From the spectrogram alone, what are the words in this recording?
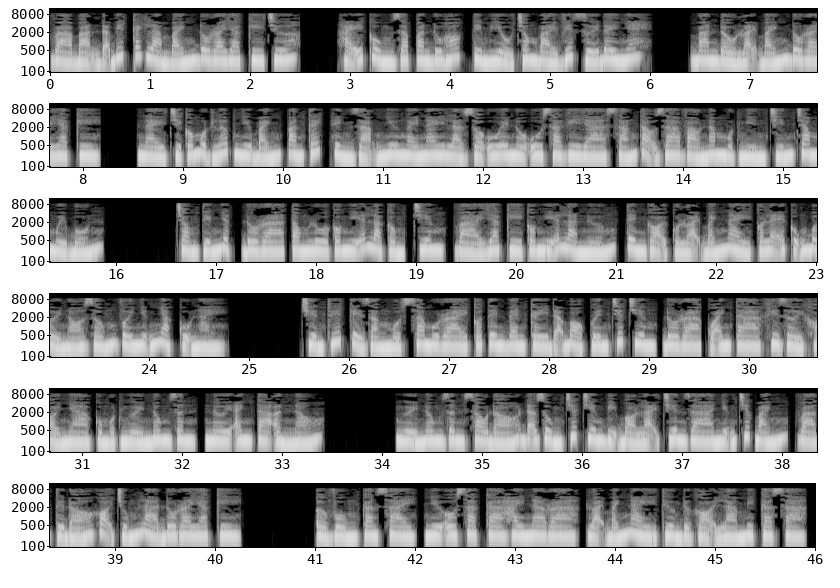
Và bạn đã biết cách làm bánh dorayaki chưa? Hãy cùng Japan Duhok tìm hiểu trong bài viết dưới đây nhé. Ban đầu loại bánh dorayaki này chỉ có một lớp như bánh pancake hình dạng như ngày nay là do Ueno Usagiya sáng tạo ra vào năm 1914. Trong tiếng Nhật, Dora tong lua có nghĩa là cồng, chiêng, và Yaki có nghĩa là nướng, tên gọi của loại bánh này có lẽ cũng bởi nó giống với những nhạc cụ này. Truyền thuyết kể rằng một samurai có tên Benkei đã bỏ quên chiếc chiêng Dora của anh ta khi rời khỏi nhà của một người nông dân, nơi anh ta ẩn náu. Người nông dân sau đó đã dùng chiếc chiêng bị bỏ lại chiên ra những chiếc bánh, và từ đó gọi chúng là dorayaki. Ở vùng Kansai, như Osaka hay Nara, loại bánh này thường được gọi là mikasa.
